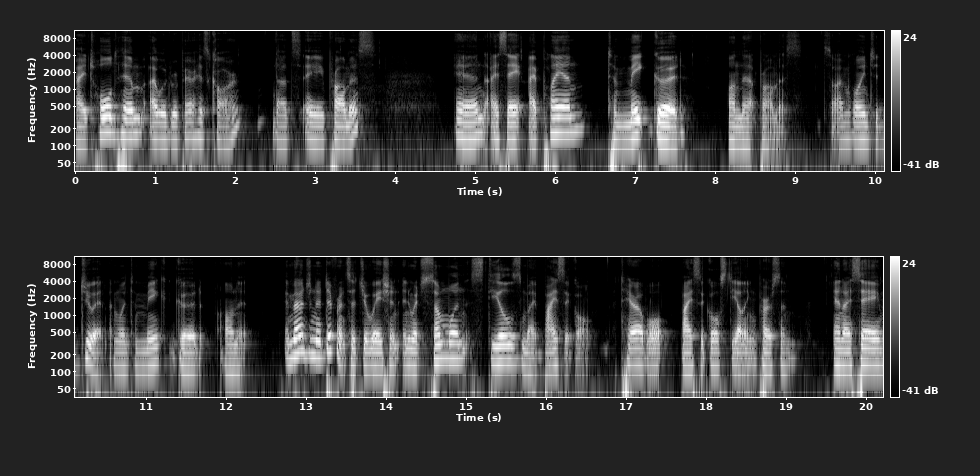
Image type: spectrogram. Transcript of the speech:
I told him I would repair his car. That's a promise. And I say, I plan to make good on that promise. So I'm going to do it. I'm going to make good on it. Imagine a different situation in which someone steals my bicycle, a terrible bicycle stealing person. And I say,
